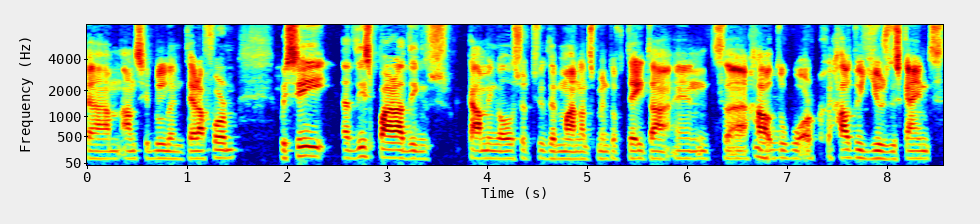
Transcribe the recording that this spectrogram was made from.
um, Ansible and Terraform, we see uh, these paradigms coming also to the management of data and uh, how mm-hmm. to work, how to use this kind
